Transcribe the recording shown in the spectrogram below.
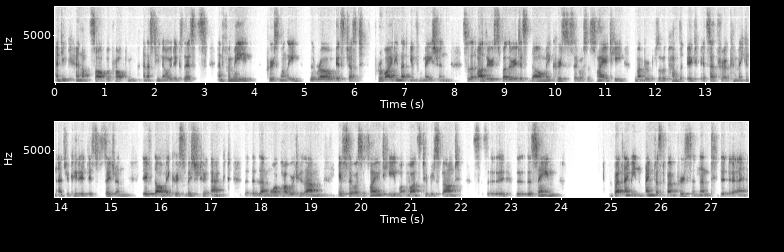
And you cannot solve a problem unless you know it exists. And for me personally, the role is just providing that information so that others, whether it is lawmakers, civil society, members of the public, etc., can make an educated decision. If lawmakers wish to act, then more power to them. If civil society wants to respond, the, same but I mean, I'm just one person and uh,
